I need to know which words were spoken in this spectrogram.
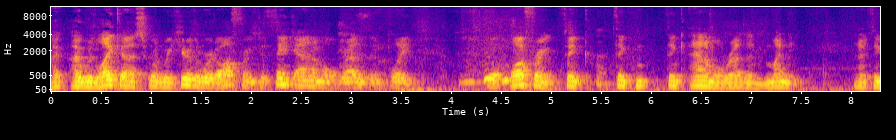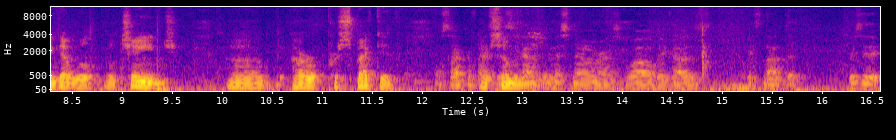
I, I would like us, when we hear the word offering, to think animal rather than plate. Well, offering, think, think, think animal rather than money, and I think that will will change uh, our perspective. Well, sacrifice is some of kind this. of a misnomer as well because it's not that we see that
